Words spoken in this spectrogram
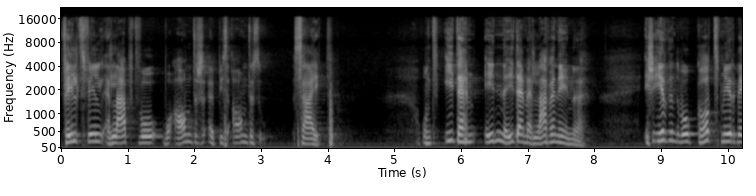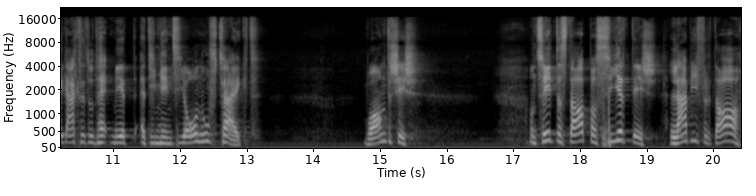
Viel zu viel erlebt, wo, wo anders, etwas anderes sagt. Und in dem Innen, in dem Erleben innen, ist irgendwo Gott mir begegnet und hat mir eine Dimension aufgezeigt, wo anders ist. Und seit das da passiert ist, lebe ich für da.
